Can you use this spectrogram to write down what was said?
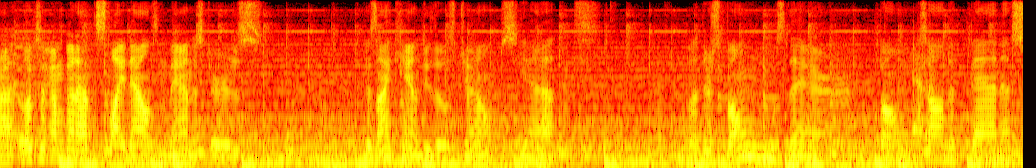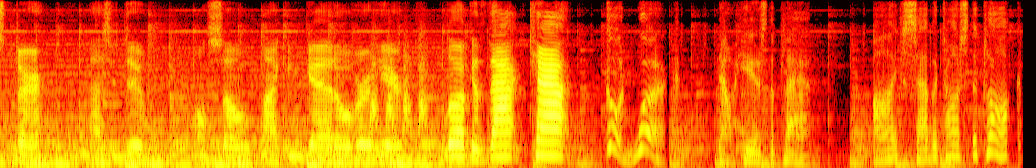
Alright, it looks like I'm gonna have to slide down some banisters. Because I can't do those jumps yet. But there's bones there. Bones on the banister, as you do. Also, I can get over here. Look at that cat! Good work! Now here's the plan. I've sabotaged the clock.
